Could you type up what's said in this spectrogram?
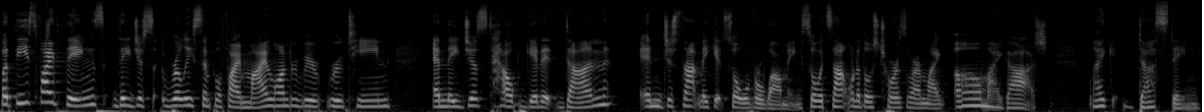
But these five things, they just really simplify my laundry routine and they just help get it done and just not make it so overwhelming. So it's not one of those chores where I'm like, oh my gosh, like dusting.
